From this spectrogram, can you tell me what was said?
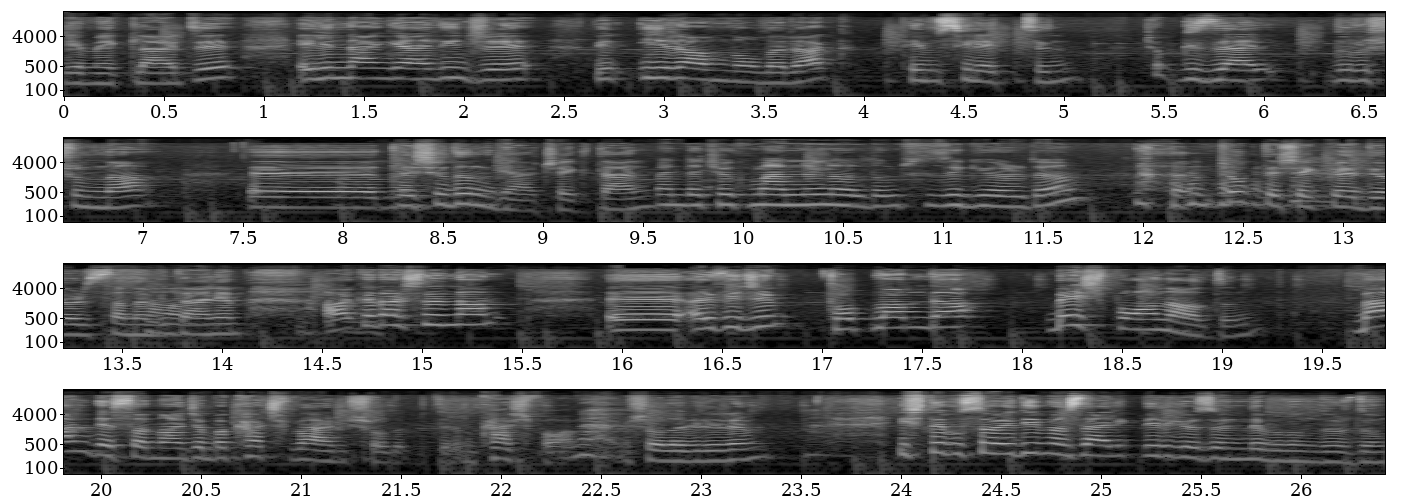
yemeklerdi. Elinden geldiğince bir İranlı olarak temsil ettin. Çok güzel duruşunla e, taşıdın gerçekten. Ben de çok memnun oldum sizi gördüm. Çok teşekkür ediyoruz sana bir tanem. Arkadaşlarından e, Arife'cim toplamda 5 puan aldın. Ben de sana acaba kaç vermiş olabilirim? Kaç puan vermiş olabilirim? İşte bu söylediğim özellikleri göz önünde bulundurdum.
